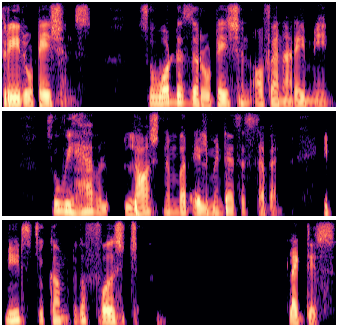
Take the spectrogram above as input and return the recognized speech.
three rotations. So what does the rotation of an array mean? So we have last number element as a 7. It needs to come to the first like this.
